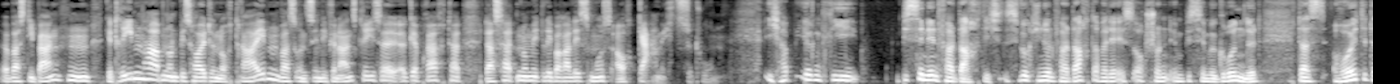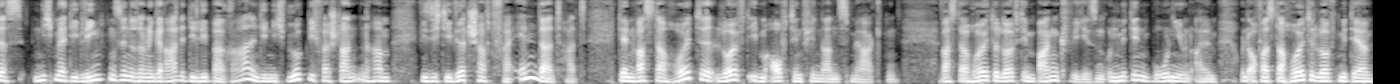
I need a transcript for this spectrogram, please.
äh, was die Banken getrieben haben und bis heute noch treiben, was uns in die Finanzkrise äh, gebracht hat, das hat nur mit Liberalismus auch gar nichts zu tun. Ich habe irgendwie bisschen den Verdacht, ich, ist wirklich nur ein Verdacht, aber der ist auch schon ein bisschen begründet, dass heute das nicht mehr die Linken sind, sondern gerade die Liberalen, die nicht wirklich verstanden haben, wie sich die Wirtschaft verändert hat. Denn was da heute läuft eben auf den Finanzmärkten, was da heute läuft im Bankwesen und mit den Boni und allem und auch was da heute läuft mit der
